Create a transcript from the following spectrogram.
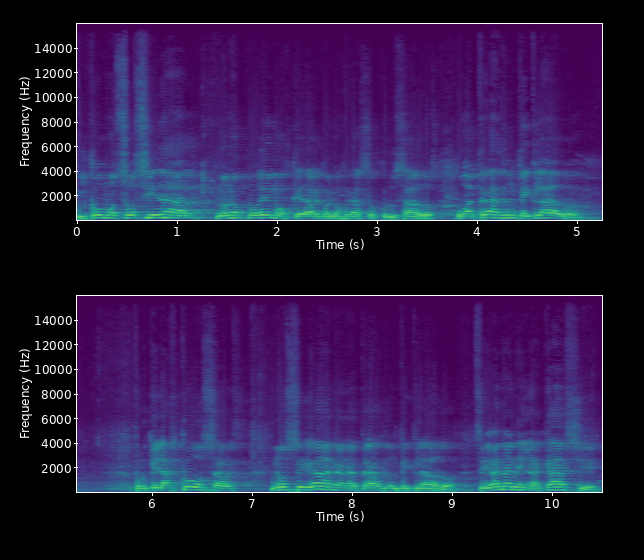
Y como sociedad no nos podemos quedar con los brazos cruzados o atrás de un teclado, porque las cosas no se ganan atrás de un teclado, se ganan en la calle,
